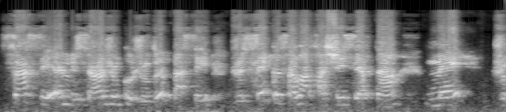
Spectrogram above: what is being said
Ça, c'est un message que je veux passer. Je sais que ça va fâcher certains, mais je,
